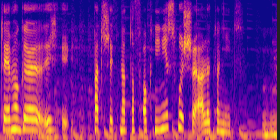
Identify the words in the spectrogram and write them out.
to ja mogę e, patrzeć na to w oknie. Nie słyszę, ale to nic. Mhm.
